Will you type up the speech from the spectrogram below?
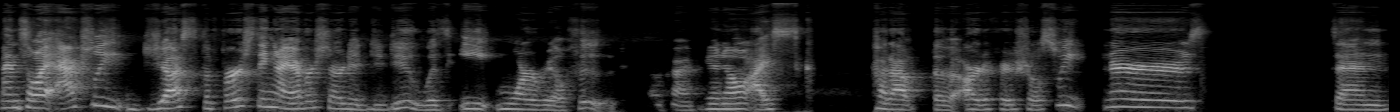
and so i actually just the first thing i ever started to do was eat more real food. Okay. you know i cut out the artificial sweeteners and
